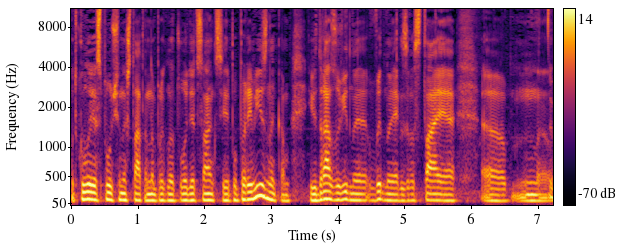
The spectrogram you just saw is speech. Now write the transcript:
От коли Сполучені Штати, наприклад, вводять санкції по перевізникам, і відразу видно, видно як зростає е, цей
